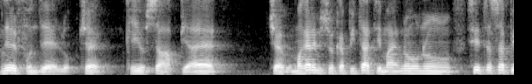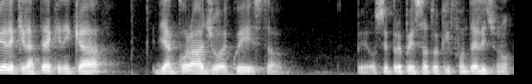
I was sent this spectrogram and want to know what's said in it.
nel fondello, cioè che io sappia, eh. Cioè, magari mi sono capitati, ma non- non- senza sapere che la tecnica di ancoraggio è questa. Beh, ho sempre pensato che i fondelli sono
